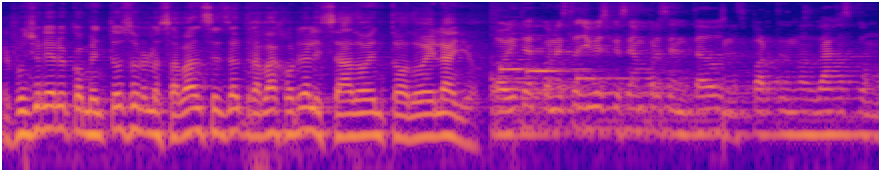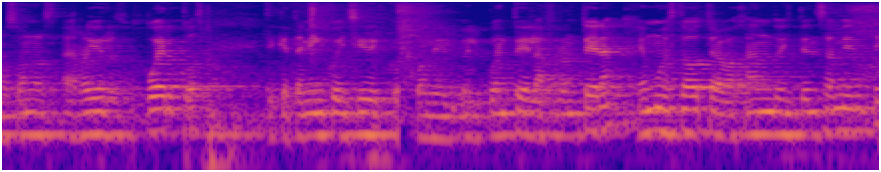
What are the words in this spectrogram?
El funcionario comentó sobre los avances del trabajo realizado en todo el año. Ahorita con estas lluvias que se han presentado en las partes más bajas como son los arroyos los puercos, que también coincide con el, puente de la frontera, hemos estado trabajando intensamente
